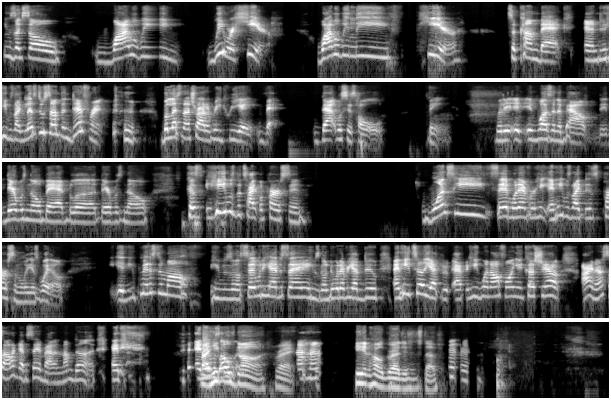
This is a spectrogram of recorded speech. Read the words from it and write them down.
He was like, so why would we we were here why would we leave here to come back and he was like let's do something different but let's not try to recreate that that was his whole thing but it, it, it wasn't about there was no bad blood there was no because he was the type of person once he said whatever he and he was like this personally as well if you pissed him off he was gonna say what he had to say. He was gonna do whatever he had to do, and he tell you after after he went off on you and cussed you out. All right, that's all I got to say about it, and I'm done. And and right, he moved over. on. Right. Uh huh. He didn't hold grudges and stuff. Mm-mm.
